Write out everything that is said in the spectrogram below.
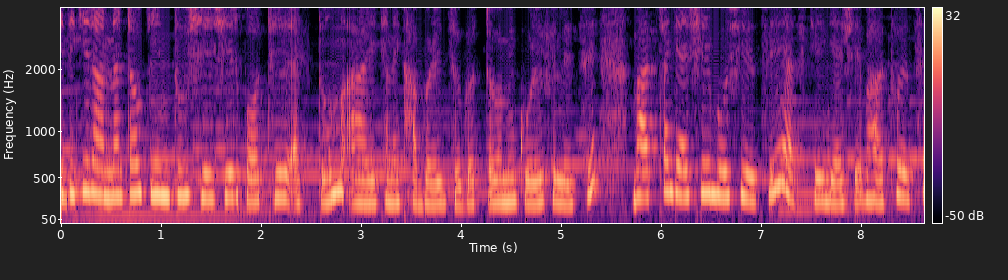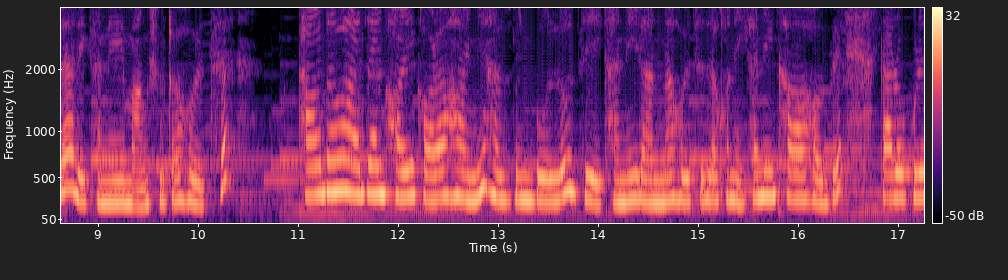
এদিকে রান্নাটাও কিন্তু শেষের পথে একদম, আর এখানে খাবারের জোগাড়টাও আমি করে ফেলেছি। ভাতটা গ্যাসে বসিয়েছি, আজকে গ্যাসে ভাত হয়েছে, আর এখানে মাংসটা হয়েছে। খাওয়া দাওয়া আজ আর ঘরে করা হয়নি। হাজব্যান্ড বলল যে, এখানেই রান্না হয়েছে, যখন এখানেই খাওয়া হবে, তার উপরে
